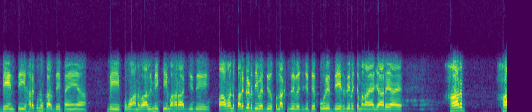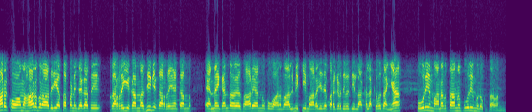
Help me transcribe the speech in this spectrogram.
ਬੇਨਤੀ ਹਰ ਇੱਕ ਨੂੰ ਕਰਦੇ ਪਏ ਆ। ਵੀ ਭਗਵਾਨ ਵਾਲਮੀਕੀ ਮਹਾਰਾਜ ਜੀ ਦੇ ਪਾਵਨ ਪ੍ਰਗਟ ਦਿਵਸ ਦੇ ਉਪਲਕਸ਼ ਦੇ ਵਿੱਚ ਜਿੱਥੇ ਪੂਰੇ ਦੇਸ਼ ਦੇ ਵਿੱਚ ਮਨਾਇਆ ਜਾ ਰਿਹਾ ਹੈ ਹਰ ਹਰ ਕੌਮ ਹਰ ਬਰਾਦਰੀ ਆਪਾਂ ਆਪਣੇ ਜਗ੍ਹਾ ਤੇ ਕਰ ਰਹੀ ਹੈ ਕੰਮ ਅਸੀਂ ਵੀ ਕਰ ਰਹੇ ਹਾਂ ਕੰਮ। ਐਨਾ ਹੀ ਕਹਿੰਦਾ ਹੋਇਆ ਸਾਰਿਆਂ ਨੂੰ ਭਗਵਾਨ ਵਾਲਮੀਕੀ ਮਹਾਰਾਜ ਜੀ ਦੇ ਪ੍ਰਗਟ ਦਿਵਸ ਦੀ ਲੱਖ ਲੱਖ ਵਧਾਈਆਂ ਪੂਰੀ ਮਾਨਵਤਾ ਨੂੰ ਪੂਰੀ ਮਨੁੱਖਤਾ ਨੂੰ।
